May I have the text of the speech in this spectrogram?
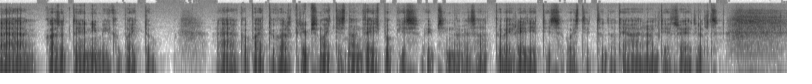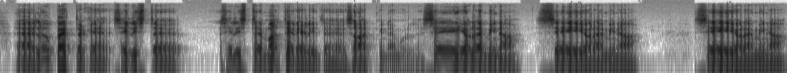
äh, kasutaja nimi Kapaitu Äh, ka Paitu kaldkriips Matis Naan Facebookis võib sinna ka saata või Redditisse postitada, teha eraldi thread üldse. Äh, lõpetage selliste, selliste materjalide saatmine mulle, see ei ole mina, see ei ole mina, see ei ole mina.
